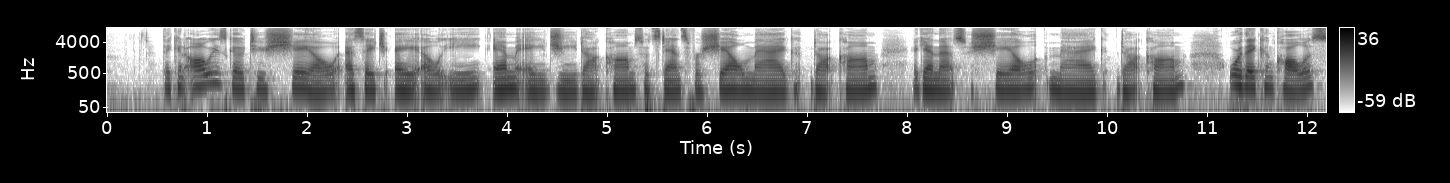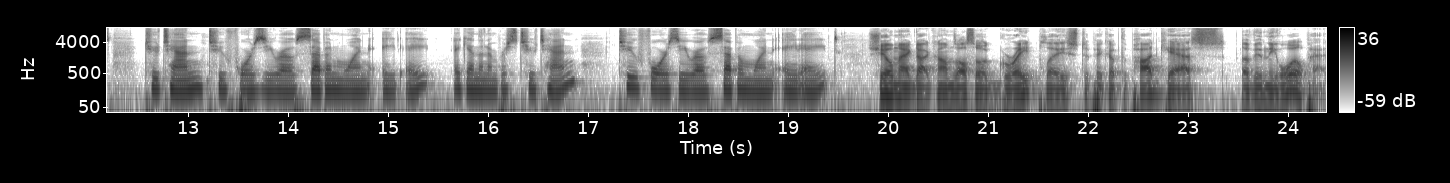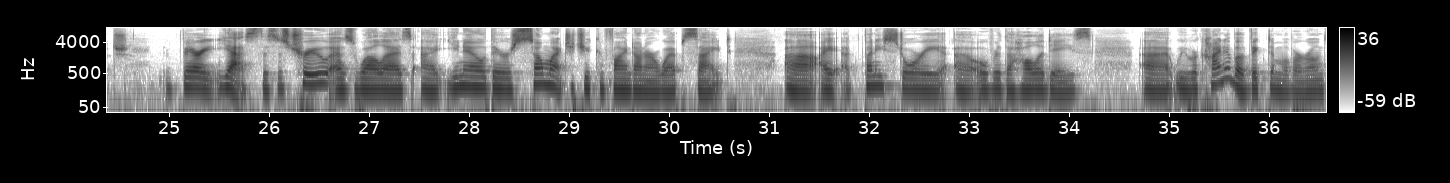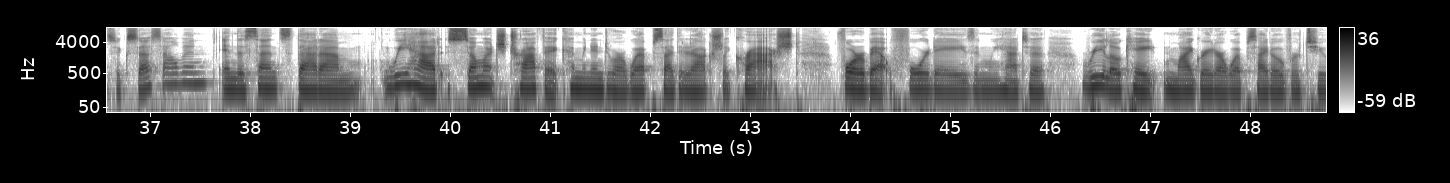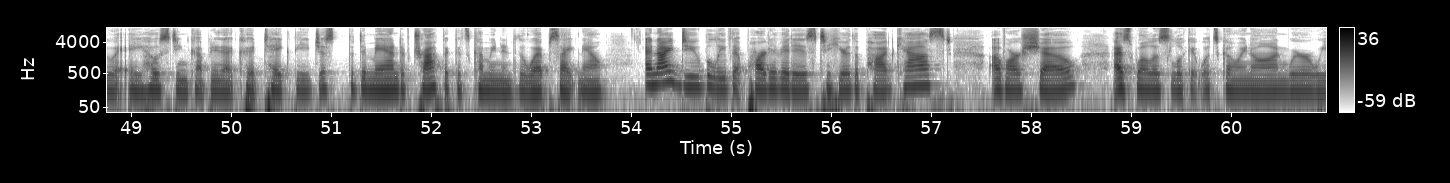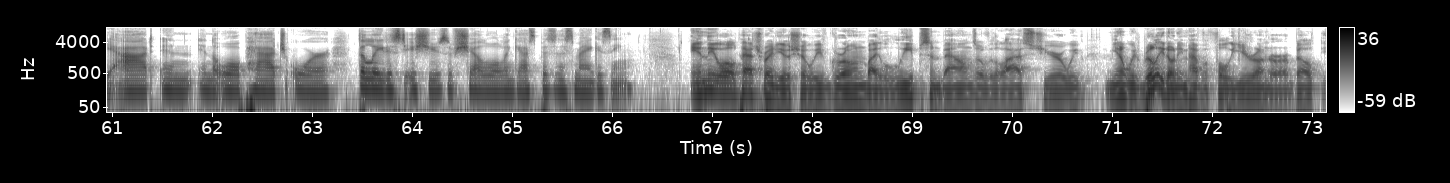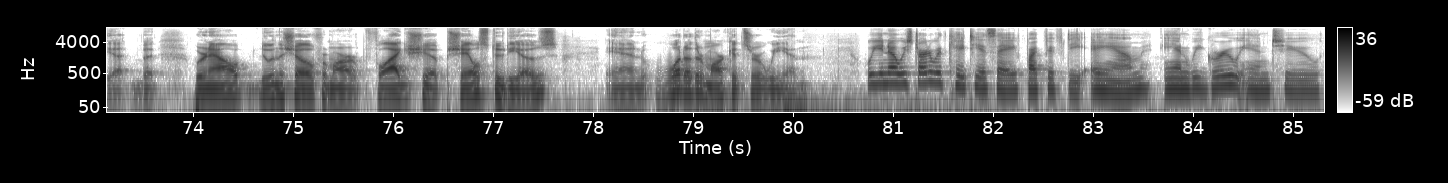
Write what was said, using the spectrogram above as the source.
They can always go to Shale, S H A L E M A G.com. So it stands for shalemag.com. Again, that's shalemag.com. Or they can call us 210 240 7188. Again, the number is 210 240 7188. Shalemag.com is also a great place to pick up the podcasts of In the Oil Patch very yes this is true as well as uh, you know there's so much that you can find on our website uh, I, a funny story uh, over the holidays uh, we were kind of a victim of our own success, Alvin, in the sense that um, we had so much traffic coming into our website that it actually crashed for about four days, and we had to relocate and migrate our website over to a hosting company that could take the just the demand of traffic that's coming into the website now. And I do believe that part of it is to hear the podcast of our show, as well as look at what's going on, where are we at in, in the oil patch or the latest issues of Shale Oil and Gas Business Magazine. In the Oil Patch Radio Show, we've grown by leaps and bounds over the last year. We, you know, we really don't even have a full year under our belt yet, but we're now doing the show from our flagship Shale Studios. And what other markets are we in? Well, you know, we started with KTSA 550 AM and we grew into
